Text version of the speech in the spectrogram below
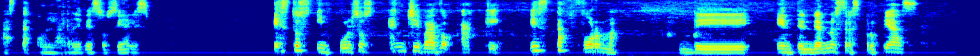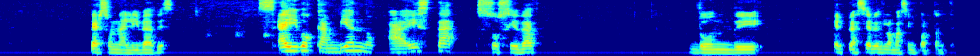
hasta con las redes sociales. Estos impulsos han llevado a que esta forma de entender nuestras propias personalidades ha ido cambiando a esta sociedad donde el placer es lo más importante,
